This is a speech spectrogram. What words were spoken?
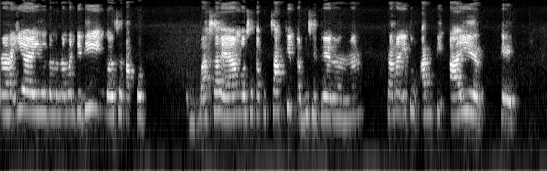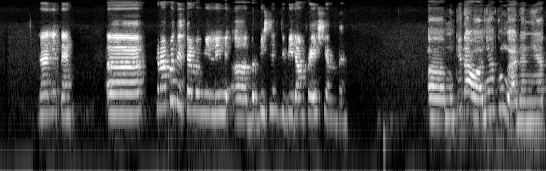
Nah iya itu teman-teman. Jadi nggak usah takut basah ya, nggak usah takut sakit abis itu ya teman-teman. Karena itu anti air. Oke. Nah nih teh, Eh, kenapa teteh memilih eh, berbisnis di bidang fashion teh? Eh, mungkin awalnya aku nggak ada niat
